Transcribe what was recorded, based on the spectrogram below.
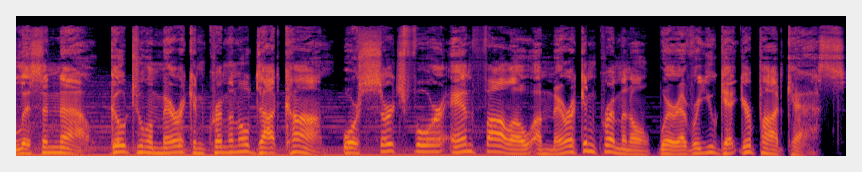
Listen now. Go to AmericanCriminal.com or search for and follow American Criminal wherever you get your podcasts.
